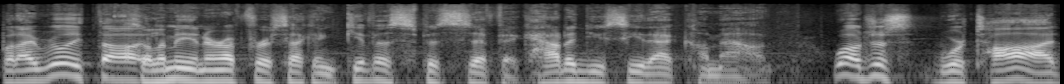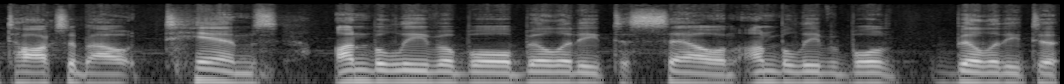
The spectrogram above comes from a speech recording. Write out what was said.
But I really thought. So let me interrupt for a second. Give us specific. How did you see that come out? Well, just where Todd talks about Tim's unbelievable ability to sell, and unbelievable ability to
